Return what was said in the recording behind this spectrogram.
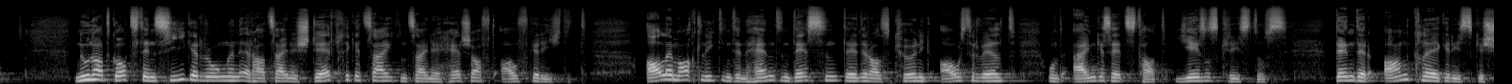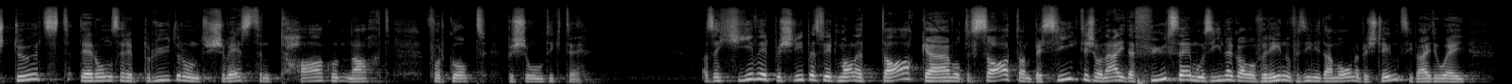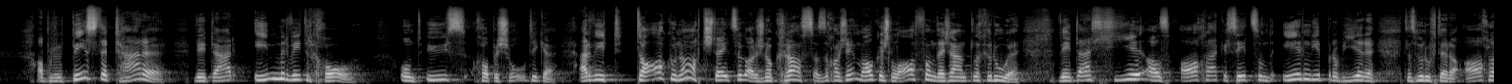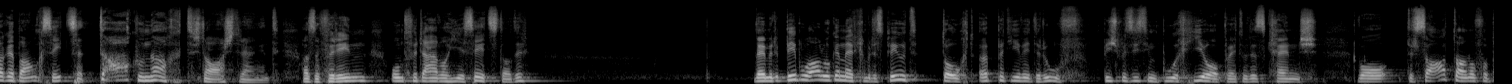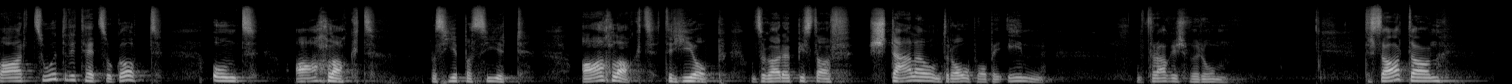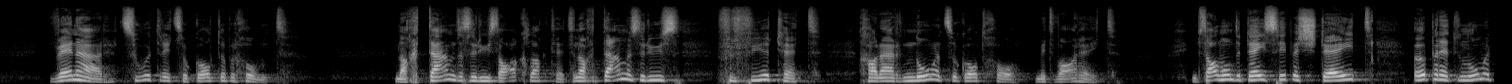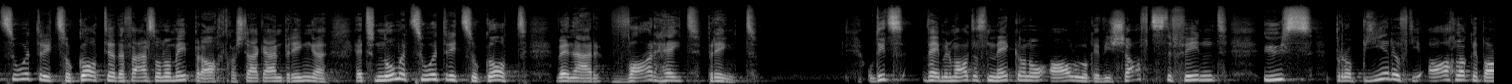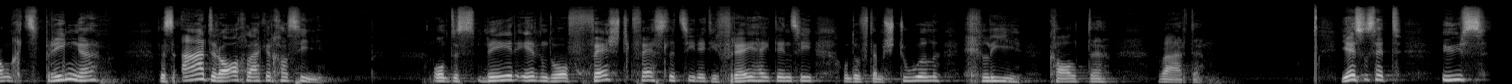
Nun hat Gott den Sieg errungen, er hat seine Stärke gezeigt und seine Herrschaft aufgerichtet. Alle Macht liegt in den Händen dessen, den er als König auserwählt und eingesetzt hat, Jesus Christus. Denn der Ankläger ist gestürzt, der unsere Brüder und Schwestern Tag und Nacht vor Gott beschuldigte. Also hier wird beschrieben, es wird mal einen Tag geben, wo der Satan besiegt ist, wo er in den Feuersee muss reingehen der für ihn und für seine Dämonen bestimmt sind, by the way. Aber bis dorthin wird er immer wieder kommen und uns beschuldigen. Er wird Tag und Nacht, steht sogar, das ist noch krass, also du kannst nicht mal schlafen und hast endlich Ruhe. Wird er hier als Ankläger sitzen und irgendwie probieren, dass wir auf dieser Anklagebank sitzen, Tag und Nacht, das ist anstrengend. Also für ihn und für den, der hier sitzt, oder? Wenn wir die Bibel anschauen, merken wir, das Bild taucht öppe die wieder auf. Beispielsweise im Buch Hiob, wenn du das kennst, wo der Satan offenbar Zutritt hat zu Gott und anklagt, was hier passiert. Anklagt der Hiob und sogar etwas darf stellen und rauben, auch bei ihm. Und die Frage ist, warum? Der Satan, wenn er Zutritt zu Gott bekommt, nachdem er uns angeklagt hat, nachdem er uns verführt hat, kann er nur zu Gott kommen mit Wahrheit. Im Psalm 107 steht, jemand hat nur Zutritt zu Gott, ja, den Vers auch noch mitgebracht, kannst du den gerne bringen, hat nur Zutritt zu Gott, wenn er Wahrheit bringt. Und jetzt wollen wir mal das Mega noch anschauen. Wie schafft es der Find, uns probieren, auf die Anklagebank zu bringen, dass er der Ankläger sein kann? und dass wir irgendwo festgefesselt sind, in die Freiheit in sind und auf dem Stuhl klein gehalten werden. Jesus hat uns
